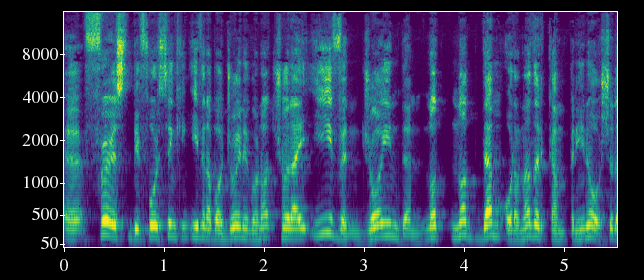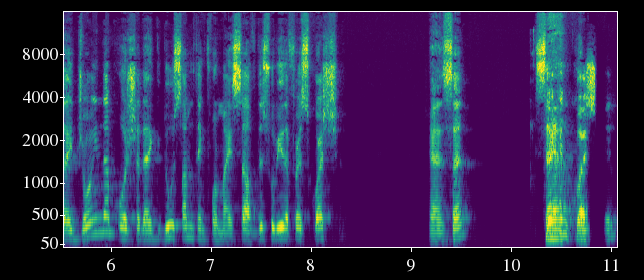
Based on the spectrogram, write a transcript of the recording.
uh, first before thinking even about joining or not should i even join them? Not not them or another company no. Should i join them or should i do something for myself? This will be the first question. You understand? Second yeah. question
